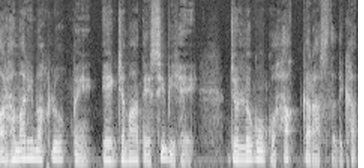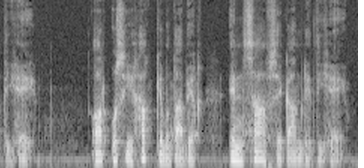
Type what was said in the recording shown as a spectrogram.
اور ہماری مخلوق میں ایک جماعت ایسی بھی ہے جو لوگوں کو حق کا راستہ دکھاتی ہے اور اسی حق کے مطابق انصاف سے کام لیتی ہے۔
